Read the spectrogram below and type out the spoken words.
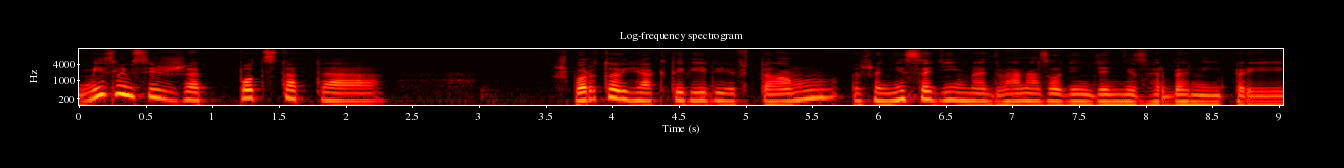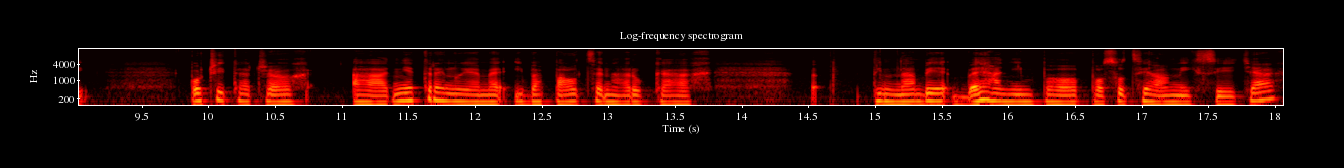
Myslím si, že podstata športových aktivít je v tom, že nesedíme 12 hodín denne zhrbení pri počítačoch a netrenujeme iba palce na rukách. tým nabie- behaním po, po sociálnych sieťach,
